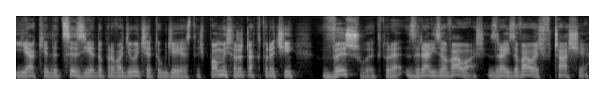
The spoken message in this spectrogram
i jakie decyzje doprowadziły cię tu, gdzie jesteś. Pomyśl o rzeczach, które ci wyszły, które zrealizowałaś, zrealizowałeś w czasie,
